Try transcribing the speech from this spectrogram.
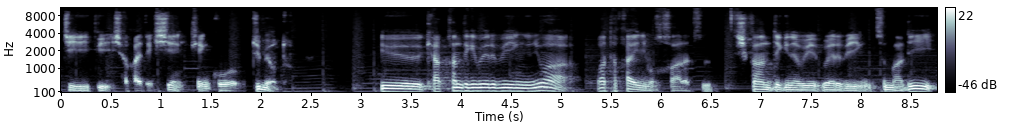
GDP、社会的支援、健康寿命と。いう客観的ウェルビーイングにはは高いにもかかわらず、主観的なウェルビーイング、つまり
